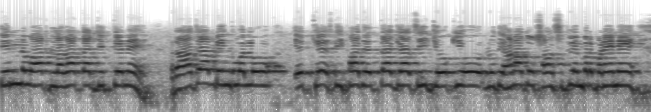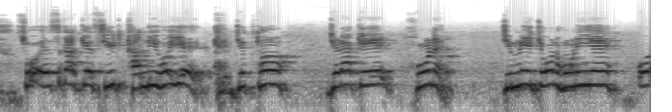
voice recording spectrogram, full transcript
ਤਿੰਨ ਵਾਰ ਲਗਾਤਾਰ ਜਿੱਤੇ ਨੇ। ਰਾਜਾ ਵੜਿੰਗ ਵੱਲੋਂ ਇੱਥੇ ਅਸਤੀਫਾ ਦਿੱਤਾ ਗਿਆ ਸੀ, ਜੋ ਕਿ ਉਹ ਲੁਧਿਆਣਾ ਤੋਂ ਸੰਸਦ ਮੈਂਬਰ ਬਣੇ ਨੇ। ਸੋ ਇਸ ਕਰਕੇ ਸੀਟ ਖਾਲੀ ਹੋਈ ਹੈ ਜਿੱਥੋਂ ਜਿਹੜਾ ਕਿ ਹੁਣ ਜਿਮਨੀ ਚੋਣ ਹੋਣੀ ਹੈ ਔਰ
